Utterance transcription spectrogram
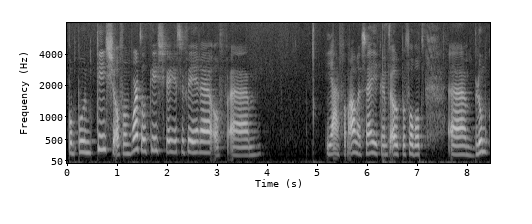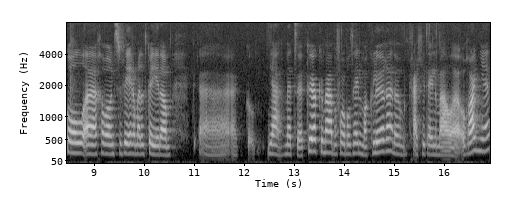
pompoenquiche of een wortelquiche kun je serveren. Of um, ja, van alles. Hè. Je kunt ook bijvoorbeeld um, bloemkool uh, gewoon serveren. Maar dat kun je dan ja, met kurkuma bijvoorbeeld helemaal kleuren. Dan krijg je het helemaal oranje.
